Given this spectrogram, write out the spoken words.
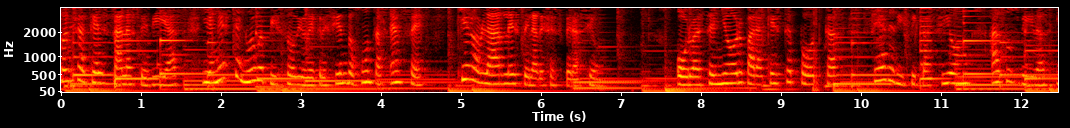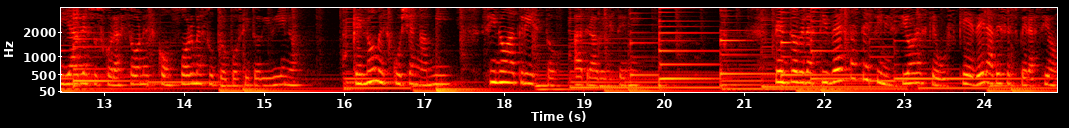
soy Raquel Salas de Díaz y en este nuevo episodio de Creciendo Juntas en Fe quiero hablarles de la desesperación. Oro al Señor para que este podcast sea de edificación a sus vidas y hable sus corazones conforme a su propósito divino. Que no me escuchen a mí, sino a Cristo a través de mí. Dentro de las diversas definiciones que busqué de la desesperación,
